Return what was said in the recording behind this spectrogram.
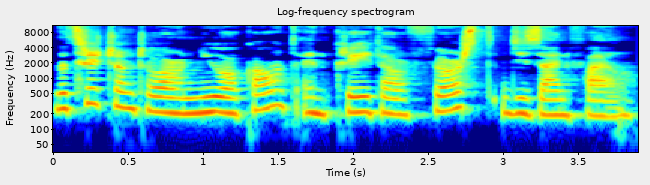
Let's return to our new account and create our first design file.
